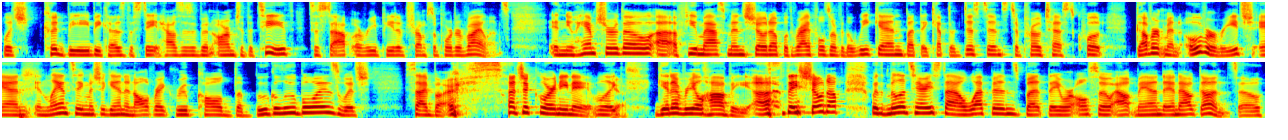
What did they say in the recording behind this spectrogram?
which could be because the state houses have been armed to the teeth to stop a repeat of Trump supporter violence. In New Hampshire, though, uh, a few masked men showed up with rifles over the weekend, but they kept their distance to protest, quote, government overreach. And in Lansing, Michigan, an alt right group called the Boogaloo Boys, which sidebar such a corny name like yes. get a real hobby uh, they showed up with military style weapons but they were also outmanned and outgunned so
